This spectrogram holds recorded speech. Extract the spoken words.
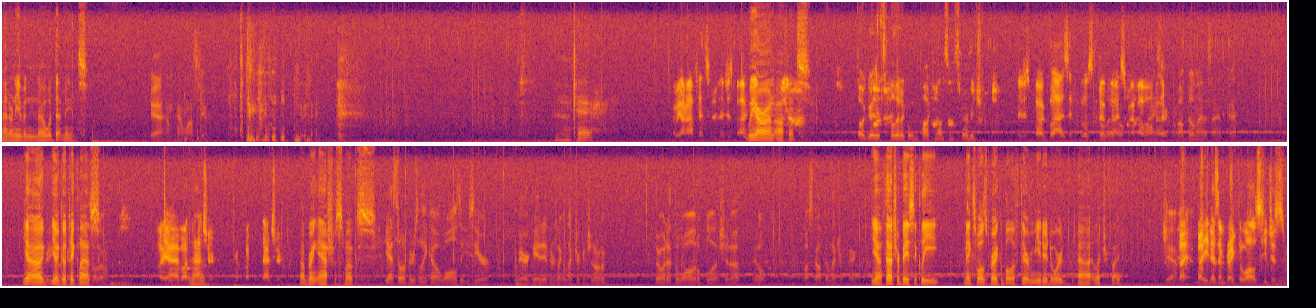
I don't even know what that means. Yeah, I'm kind of lost too. Okay. Are we on offense or did I just buy? We are on offense. It's all good. It's political and talk nonsense garbage. I just bought glass and who else did I buy? I bought one Nice. other. About Bill Nye the Science Guy. Yeah, uh, yeah, go take glass. Political, Oh yeah, I bought Uh, Thatcher. Or fuck with Thatcher. I'll bring ash for smokes. Yeah, so if there's like uh, walls that you see are barricaded and there's like electric and shit on them, throw it at the wall, it'll blow that shit up. It'll bust out the electric thing. Yeah, Thatcher basically makes walls breakable if they're muted or uh, electrified. Yeah. But but he doesn't break the walls. He just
